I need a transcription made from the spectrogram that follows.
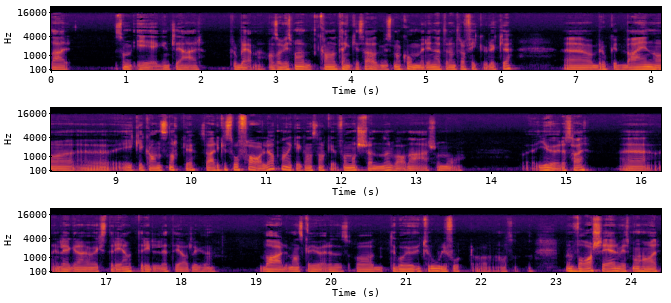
det er som egentlig er problemet. Altså hvis man kan tenke seg at hvis man kommer inn etter en trafikkulykke eh, og brukket bein og uh, ikke kan snakke, så er det ikke så farlig at man ikke kan snakke, for man skjønner hva det er som må gjøres her. Leger er jo ekstremt drillet i at liksom, hva er det man skal gjøre, og det går jo utrolig fort. Og, og Men hva skjer hvis man har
